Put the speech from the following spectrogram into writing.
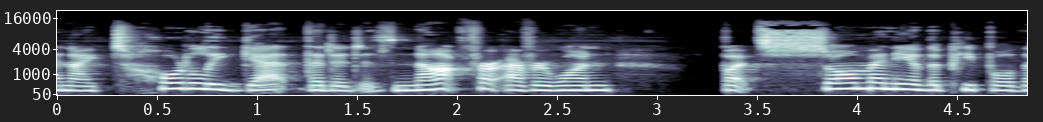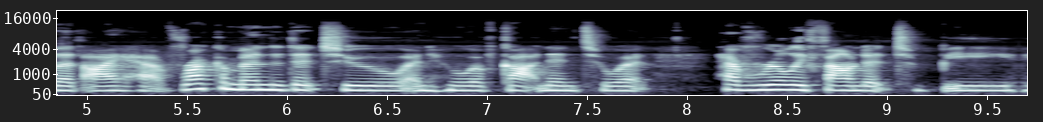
and I totally get that it is not for everyone, but so many of the people that I have recommended it to and who have gotten into it have really found it to be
